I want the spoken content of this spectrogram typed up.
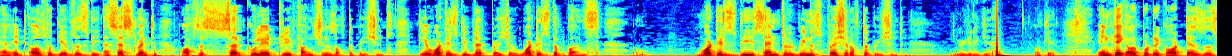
And it also gives us the assessment of the circulatory functions of the patients. Okay what is the blood pressure? What is the pulse? What is the central venous pressure of the patient? Usually yeah. okay. Intake output record tells us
